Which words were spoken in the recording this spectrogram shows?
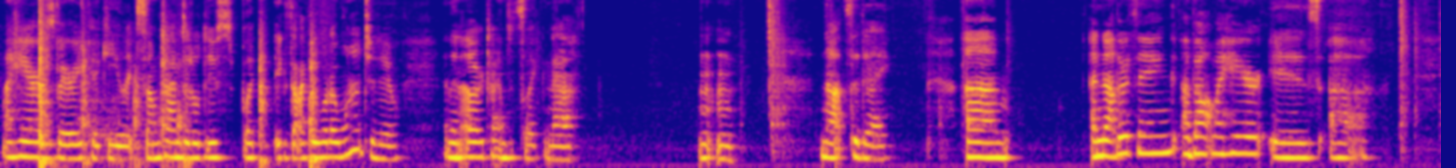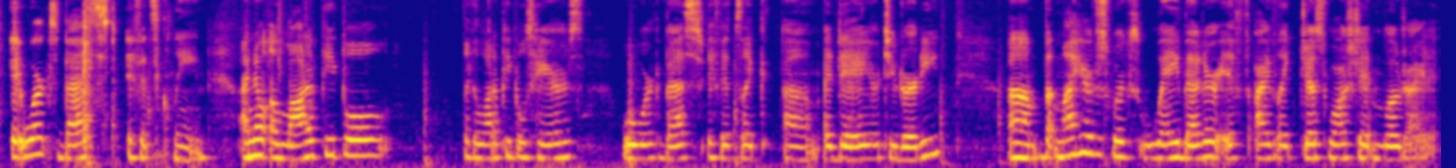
My hair is very picky. Like sometimes it'll do like exactly what I want it to do. And then other times it's like, nah, mm-mm, not today. Um, another thing about my hair is uh, it works best if it's clean. I know a lot of people, like a lot of people's hairs will work best if it's like um, a day or two dirty. Um, but my hair just works way better if I've like just washed it and blow dried it.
